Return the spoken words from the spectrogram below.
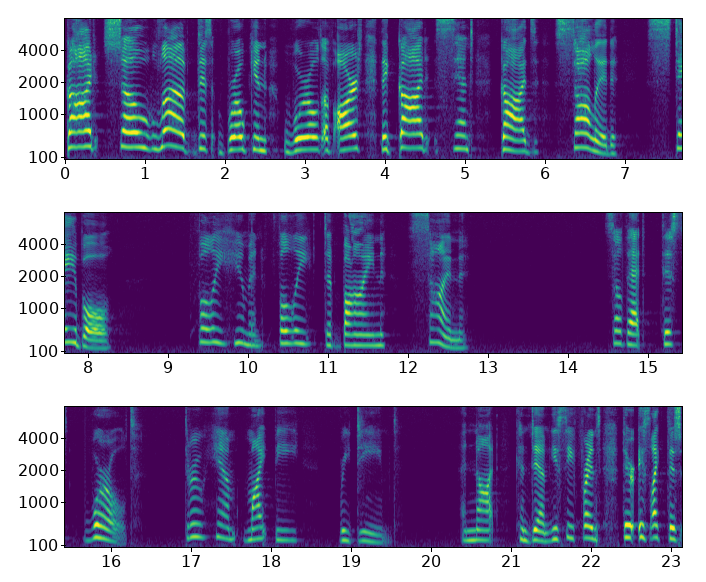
God so loved this broken world of ours that God sent God's solid, stable, fully human, fully divine Son so that this world through him might be redeemed and not condemned. You see, friends, there is like this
